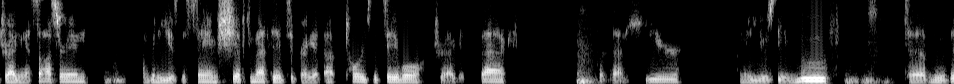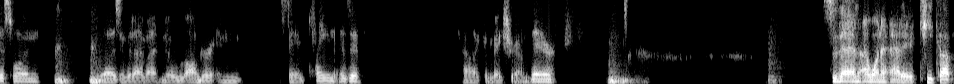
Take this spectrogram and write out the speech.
dragging a saucer in. I'm going to use the same shift method to bring it up towards the table, drag it back, put that here. I'm going to use the move to move this one, realizing that I'm at no longer in the same plane as it. Now I can make sure I'm there. So then I want to add a teacup.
